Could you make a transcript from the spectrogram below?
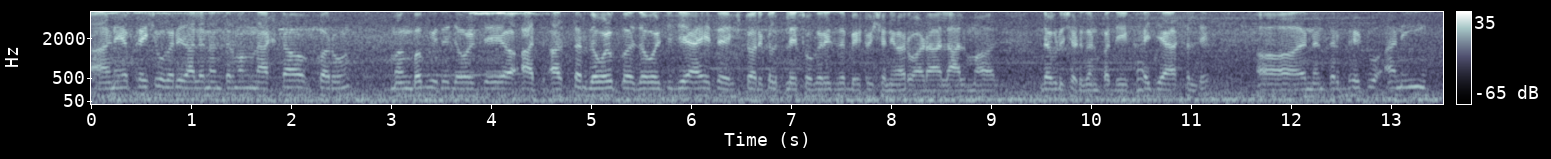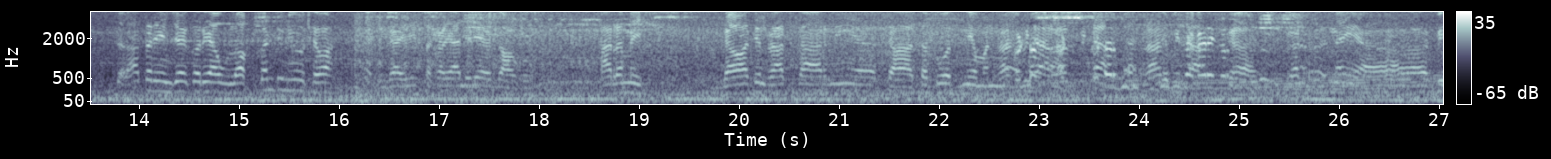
आणि फ्रेश वगैरे झाल्यानंतर मग नाश्ता करून मग बघू इथे जवळचे आज आज तर जवळ जवळचे जे आहे ते हिस्टॉरिकल प्लेस वगैरे तिथे भेटू. शनिवारवाडा लाल महल दगडूशेठ गणपती काय जे असेल ते. नंतर भेटू आणि चला तर एन्जॉय करूया. व्लॉग कंटिन्यू ठेवा. गाय सकाळी आलेले आहे गावकडून. हा रमेश. गावातील राजकारणी तत्वज्ञ BJP चा कार्यकर्ता. कट्टर- नाही बी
